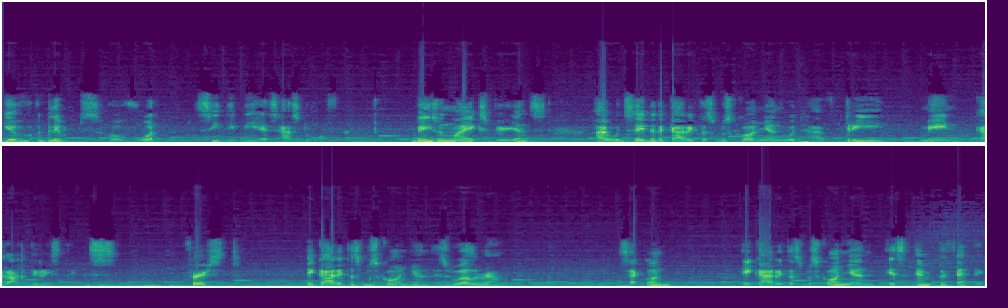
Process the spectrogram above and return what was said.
give a glimpse of what CDBS has to offer. Based on my experience, I would say that a Caritas Bosconian would have three main characteristics. First, a Caritas Bosconian is well-rounded. Second, a Caritas Bosconian is empathetic.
